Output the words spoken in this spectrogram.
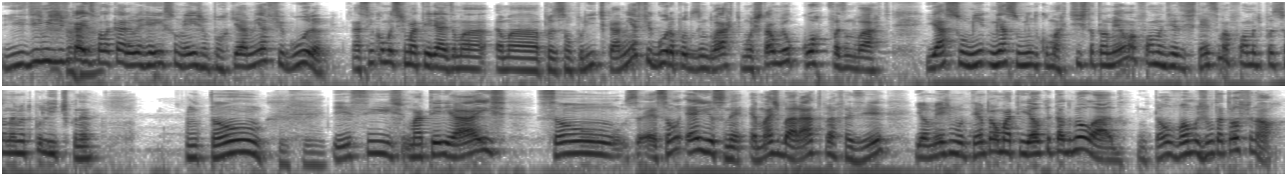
E desmistificar isso, falar, cara, eu errei isso mesmo, porque a minha figura Assim como esses materiais é uma, é uma posição política, a minha figura produzindo arte, mostrar o meu corpo fazendo arte e assumir, me assumindo como artista também é uma forma de resistência, uma forma de posicionamento político, né? Então, Perfeito. esses materiais são, é, são é isso, né? É mais barato para fazer e ao mesmo tempo é o material que está do meu lado. Então, vamos junto até o final.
